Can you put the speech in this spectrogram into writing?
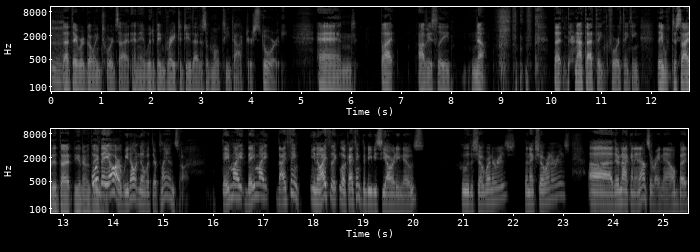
Mm. That they were going towards that, and it would have been great to do that as a multi-doctor story. And, but obviously, no, that they're not that think forward thinking. They decided that you know or they are. We don't know what their plans are. They might. They might. I think. You know. I think. Look. I think the BBC already knows who the showrunner is. The next showrunner is. Uh, they're not going to announce it right now, but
